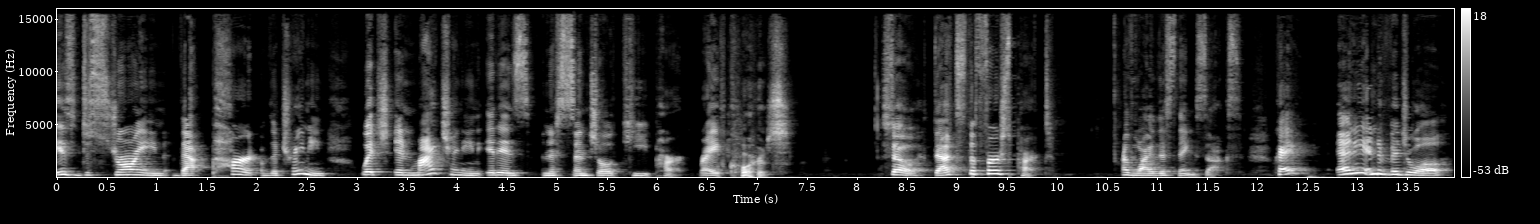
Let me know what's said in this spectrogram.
is destroying that part of the training, which in my training, it is an essential key part, right? Of course. So that's the first part of why this thing sucks. Okay. Any individual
